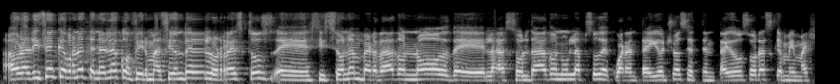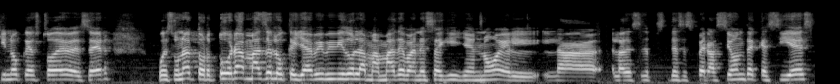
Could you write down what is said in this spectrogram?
Ahora dicen que van a tener la confirmación de los restos, eh, si son en verdad o no, de la soldado en un lapso de 48 a 72 horas, que me imagino que esto debe ser pues una tortura más de lo que ya ha vivido la mamá de Vanessa Guillén, ¿no? El, la, la des- desesperación de que si es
